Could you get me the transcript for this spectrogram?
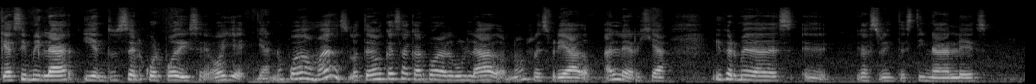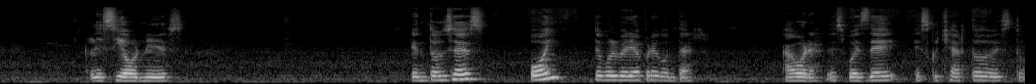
que asimilar y entonces el cuerpo dice, oye, ya no puedo más, lo tengo que sacar por algún lado, ¿no? Resfriado, alergia, enfermedades eh, gastrointestinales, lesiones. Entonces, hoy te volvería a preguntar, Ahora, después de escuchar todo esto,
